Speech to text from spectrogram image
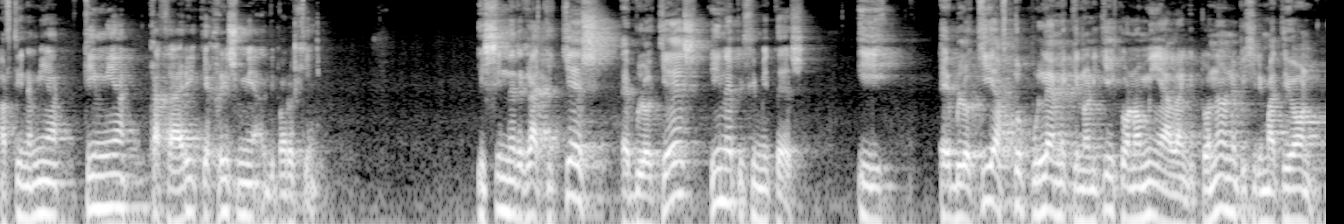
Αυτή είναι μια τίμια, καθαρή και χρήσιμη αντιπαροχή. Οι συνεργατικές εμπλοκές είναι επιθυμητές. Η εμπλοκή αυτού που λέμε κοινωνική οικονομία αλλά και των νέων επιχειρηματιών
